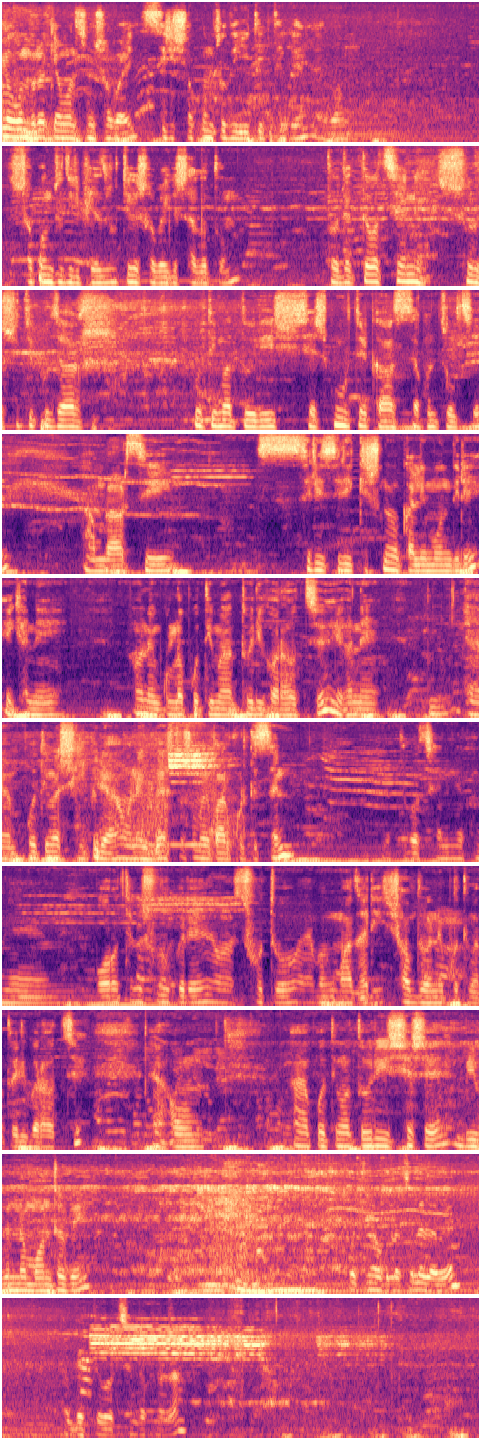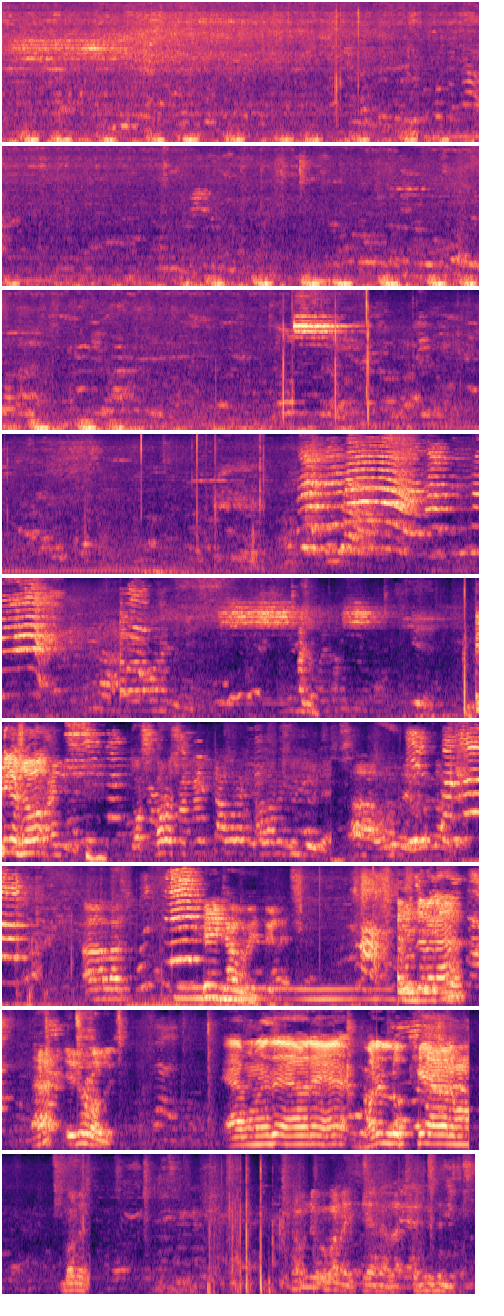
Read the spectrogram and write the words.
Hello বন্ধুরা, কেমন আছেন সবাই? শ্রী স্বপন চৌধুরী ইউটিউব থেকে এবং স্বপন চৌধুরী ফেসবুক থেকে সবাইকে স্বাগতম। তো দেখতে পাচ্ছেন, সরস্বতী পূজার প্রতিমা তৈরি শেষ মুহূর্তের কাজ এখন চলছে। আমরা আসছি শ্রী শ্রী কৃষ্ণ কালী মন্দিরে। এখানে অনেকগুলো প্রতিমা তৈরি করা হচ্ছে। এখানে প্রতিমা শিল্পীরা অনেক ব্যস্ত সময় পার করতেছেন। দেখতে পাচ্ছেন এখানে বড় থেকে শুরু করে ছোট এবং মাঝারি সব ধরনের প্রতিমা তৈরি করা হচ্ছে। এখন প্রতিমা তৈরি শেষে বিভিন্ন মণ্ডপে প্রতিমাগুলো চলে যাবে। দেখতে পাচ্ছেন আপনারা। ঠিক মনে হয় যে এবারে ঘরের লক্ষ্যে এবারে বলে। সামনে বানাইছে এক হাজার সেমনি নিব না।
